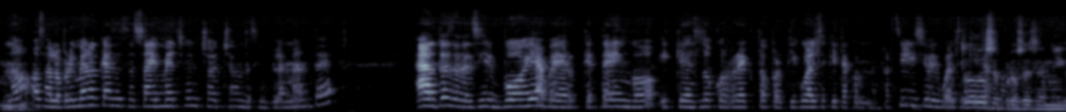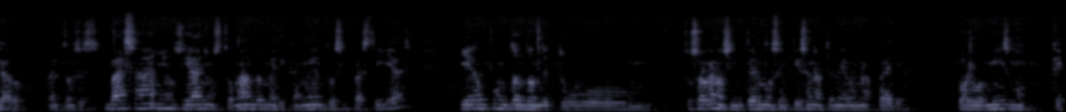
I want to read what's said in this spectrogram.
¿no? O sea, lo primero que haces es, ay, me echo un chocho, un desinflamante, antes de decir, voy a ver qué tengo y qué es lo correcto, porque igual se quita con un ejercicio, igual se Todo quita se con- procesa en hígado. Entonces vas años y años tomando medicamentos y pastillas. Llega un punto en donde tu- tus órganos internos empiezan a tener una falla. Por lo mismo, que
